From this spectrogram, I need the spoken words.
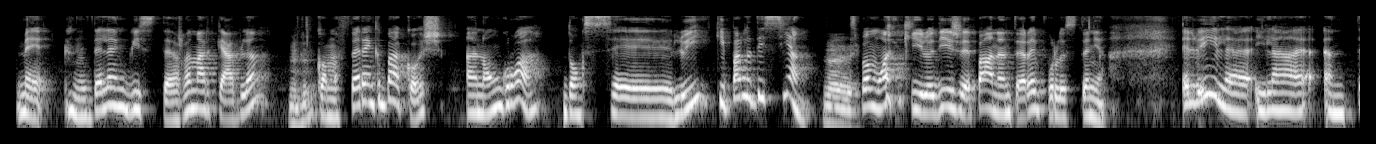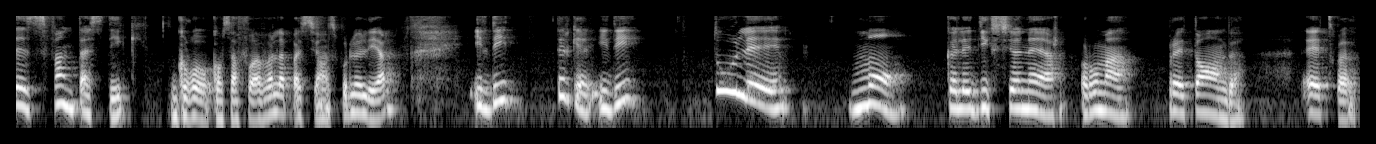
Mais des linguistes remarquables, mhm. comme Ferenc Bakos, un Hongrois, donc c'est lui qui parle des siens. Ouais, c'est pas moi qui le dis, j'ai pas un intérêt pour le soutenir. Et lui, il a, il a une thèse fantastique, gros, comme ça, faut avoir la patience pour le lire. Il dit, tel quel, il dit, tous les mots que les dictionnaires romains prétendent être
